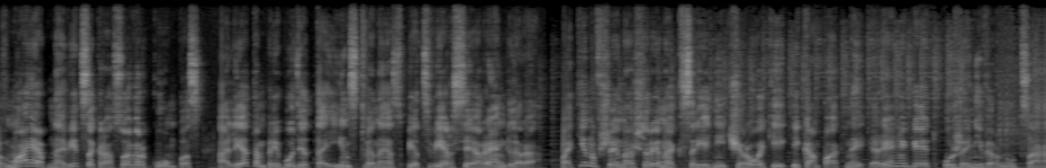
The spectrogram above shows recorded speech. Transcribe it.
В мае обновится кроссовер Compass, а летом прибудет таинственная спецверсия Wrangler. Покинувшие наш рынок средний Cherokee и компактный Renegade уже не вернутся.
